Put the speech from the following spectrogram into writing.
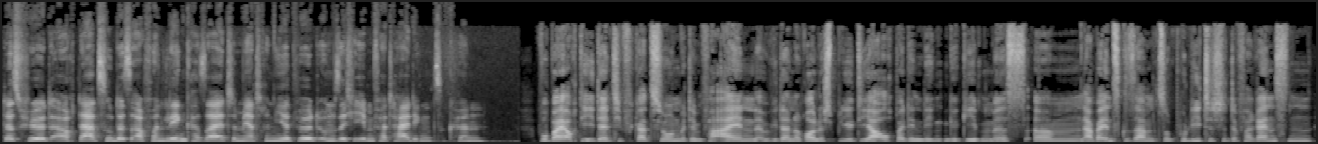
Das führt auch dazu, dass auch von linker Seite mehr trainiert wird, um sich eben verteidigen zu können. Wobei auch die Identifikation mit dem Verein wieder eine Rolle spielt, die ja auch bei den Linken gegeben ist. Ähm, aber insgesamt so politische Differenzen,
